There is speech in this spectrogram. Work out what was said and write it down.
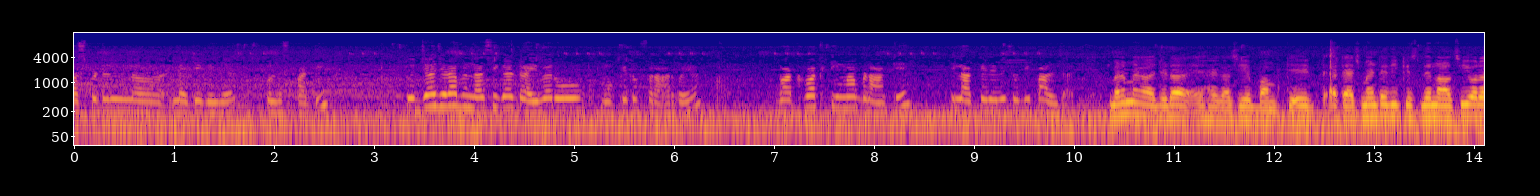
ਹਸਪੀਟਲ ਲੈ ਕੇ ਗਈ ਹੈ ਪੁਲਿਸ ਪਾਰਟੀ। ਦੂਜਾ ਜਿਹੜਾ ਬੰਦਾ ਸੀਗਾ ਡਰਾਈਵਰ ਉਹ ਮੌਕੇ ਤੋਂ ਫਰਾਰ ਹੋਇਆ। ਵੱਖ-ਵੱਖ ਟੀਮਾਂ ਬਣਾ ਕੇ ਇਲਾਕੇ ਦੇ ਵਿੱਚ ਉਹਦੀ ਭਾਲ ਜਾਰੀ ਹੈ। ਮੈਡਮ ਜਿਹੜਾ ਇਹ ਹੈਗਾ ਸੀ ਇਹ ਬੰਬ ਕੇ ਅਟੈਚਮੈਂਟ ਇਹਦੀ ਕਿਸ ਦੇ ਨਾਲ ਸੀ ਔਰ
